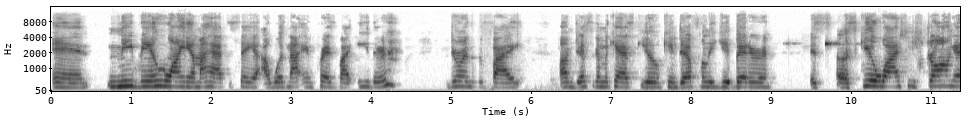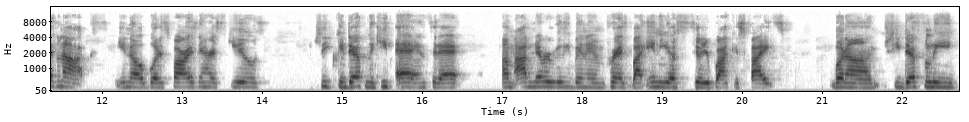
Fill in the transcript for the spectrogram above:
And me being who I am, I have to say I was not impressed by either during the fight. Um, Jessica McCaskill can definitely get better. It's uh, skill wise, she's strong as an ox you know. But as far as in her skills, she can definitely keep adding to that. Um, I've never really been impressed by any of Cecilia Braekhus' fights, but um, she definitely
